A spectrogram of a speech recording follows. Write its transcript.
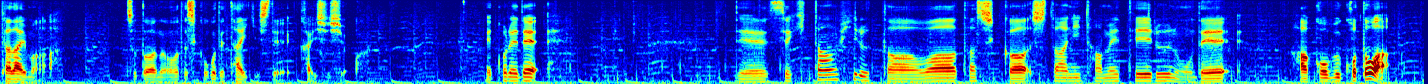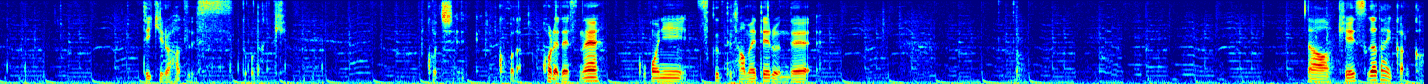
ただいま。ちょっとあの私ここで待機して回収しよう。でこれでで石炭フィルターは確か下に溜めているので運ぶことはできるはずです。どこだっけ？こっちここだ。これですね。ここに作って溜めてるんで。ああケースがないからか。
